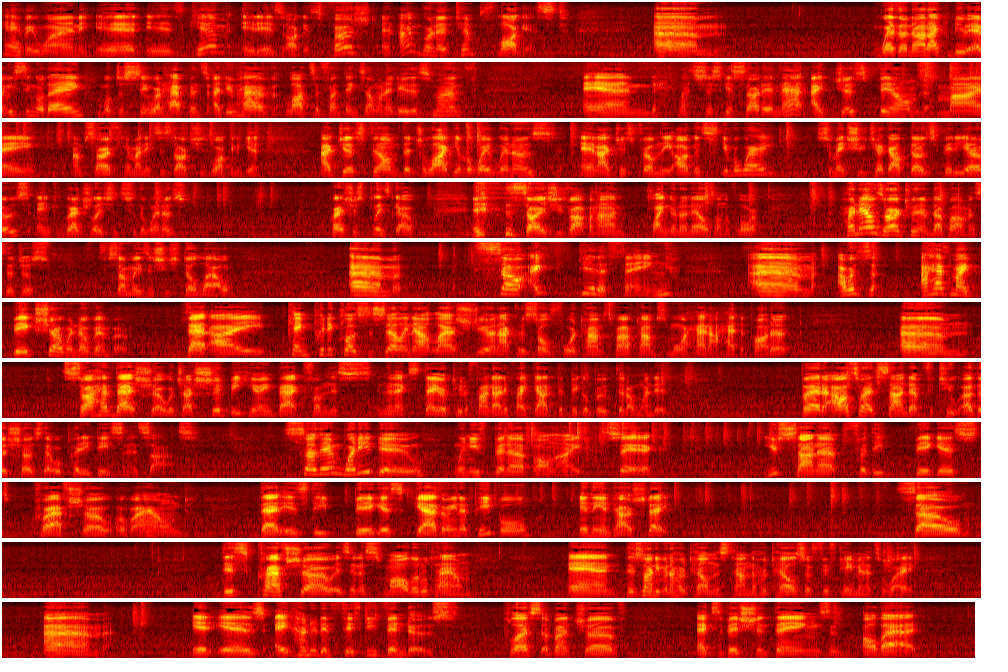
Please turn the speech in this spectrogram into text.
Hey everyone, it is Kim. It is August 1st, and I'm going to attempt Vlogust. Um, whether or not I can do every single day, we'll just see what happens. I do have lots of fun things I want to do this month. And let's just get started in that. I just filmed my, I'm sorry if you hear my niece's dog, she's walking again. I just filmed the July giveaway winners, and I just filmed the August giveaway. So make sure you check out those videos, and congratulations to the winners. Precious, please go. sorry, she's right behind, clanging her nails on the floor. Her nails are trimmed, I promise. They're just, for some reason, she's still loud. Um, so I did a thing. Um, I was, I have my big show in November that I came pretty close to selling out last year, and I could have sold four times, five times more had I had the product. Um, so I have that show, which I should be hearing back from this in the next day or two to find out if I got the bigger booth that I wanted. But I also had signed up for two other shows that were pretty decent in size. So then what do you do when you've been up all night sick? You sign up for the biggest craft show around that is the biggest gathering of people in the entire state. So, this craft show is in a small little town, and there's not even a hotel in this town. The hotels are 15 minutes away. Um, it is 850 vendors, plus a bunch of exhibition things and all that.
